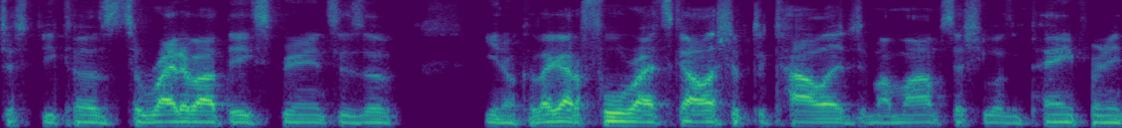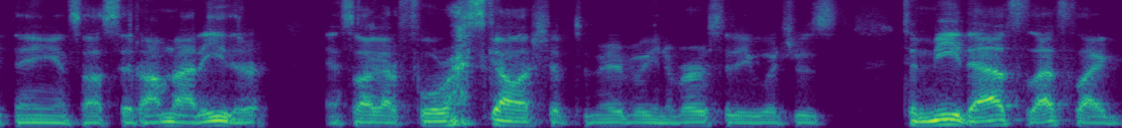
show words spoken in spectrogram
just because to write about the experiences of you know, because I got a full ride scholarship to college and my mom said she wasn't paying for anything. And so I said, I'm not either. And so I got a full ride scholarship to Maryville University, which was to me, that's that's like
